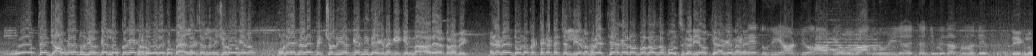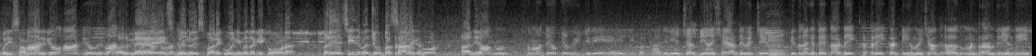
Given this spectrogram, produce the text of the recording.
ਉਹ ਉੱਥੇ ਜਾਓਗੇ ਨਾ ਤੁਸੀਂ ਅੱਗੇ ਲੁੱਕ ਕੇ ਖੜੋ। ਉਹ ਦੇਖੋ ਪੈਰਲਰ ਚੱਲਣੀ ਸ਼ੁਰੂ ਹੋ ਗਿਆ ਨਾ। ਹੁਣ ਇਹਨਾਂ ਨੇ ਪਿੱਛੋਂ ਦੀ ਅੱਗੇ ਨਹੀਂ ਦੇਖਣਾ ਕਿ ਕਿੰਨਾ ਆ ਰਿਹਾ ਟ੍ਰੈਫਿਕ ਇਹਨਾਂ ਨੇ ਦੋਨੋਂ ਇਕੱਠੇ ਇਕੱਠੇ ਚੱਲੀ ਜਾਣਾ। ਫਿਰ ਇੱਥੇ ਆ ਕੇ ਉਹਨਾਂ ਨੂੰ ਪਤਾ ਹੁੰਦਾ ਪੁਲਿਸ ਖੜੀ ਹੈ ਉੱਥੇ ਆ ਕੇ ਇਹਨਾਂ ਤੇ ਨੇ ਤੁਸੀਂ ਆਰਟੀਓ ਆਰਟੀਓ ਵਿਭਾਗ ਨੂੰ ਵੀ ਇੱਥੇ ਜ਼ਿੰਮੇਦਾਰ ਸਮਝਦੇ ਹੋ ਦੇਖ ਲਓ ਭਾਈ ਸਾਹਮਣੇ ਆਰਟੀਓ ਦੇਖੋ। ਆਰਟੀਓ ਵਿਭਾਗ ਪਰ ਨੂੰ ਮੈਂ ਜ਼ਿੰਮੇਦਾਰ ਇਸ ਸਮਝਦੇ ਹੋ? ਮੈਨੂੰ ਇਸ ਬਾਰੇ ਕੋਈ ਨਹੀਂ ਪਤਾ ਕਿ ਕੌਣ ਹੈ ਪਰ ਇਹ ਚੀਜ਼ ਮੈਂ ਜੋ ਬੱਸਾਂ ਵਾਲੇ ਟਰਾਂਸਪੋਰਟ ਹਾਂਜੀ ਵਿਭਾਗ ਹਾਂਜੀ ਨੂੰ ਸਮਝਦੇ ਹੋ ਕਿਉਂਕਿ ਜਿਹੜੇ ਇਹ ਜੀ ਬੱਸਾਂ ਜਿਹੜੀਆਂ ਚੱਲਦੀਆਂ ਨੇ ਸ਼ਹਿਰ ਦੇ ਵਿੱਚ ਕਿਤੇ ਨਾ ਕਿਤੇ ਤੁਹਾਡੇ ਖਤਰੇ ਦੀ ਘੰਟੀ ਹਮੇਸ਼ਾ ਅ, ਮੰਡਰਾਉਂਦੀ ਰਹਿੰਦੀ ਹੈ।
